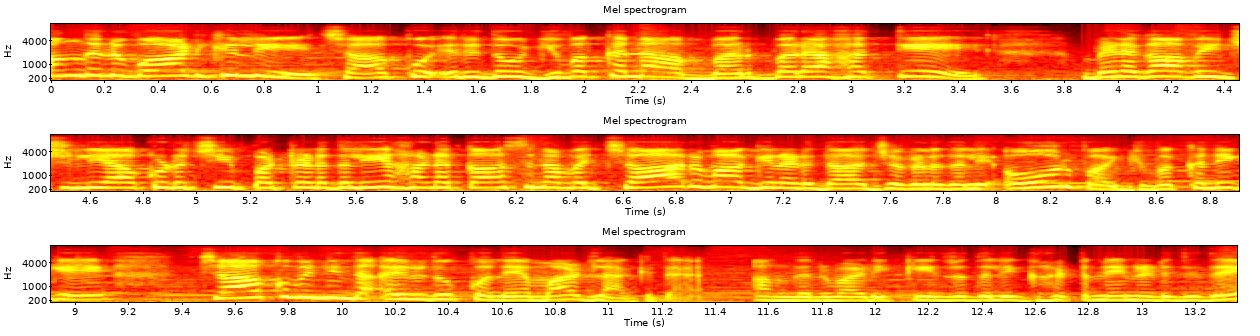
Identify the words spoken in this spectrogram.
ಅಂಗನವಾಡಿಯಲ್ಲಿ ಚಾಕು ಇರಿದು ಯುವಕನ ಬರ್ಬರ ಹತ್ಯೆ. ಬೆಳಗಾವಿ ಜಿಲ್ಲೆಯ ಕುಡಚಿ ಪಟ್ಟಣದಲ್ಲಿ ಹಣಕಾಸಿನ ವಿಚಾರವಾಗಿ ನಡೆದ ಜಗಳದಲ್ಲಿ ಓರ್ವ ಯುವಕನಿಗೆ ಚಾಕುವಿನಿಂದ ಇರಿದು ಕೊಲೆ ಮಾಡಲಾಗಿದೆ. ಅಂಗನವಾಡಿ ಕೇಂದ್ರದಲ್ಲಿ ಘಟನೆ ನಡೆದಿದೆ.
